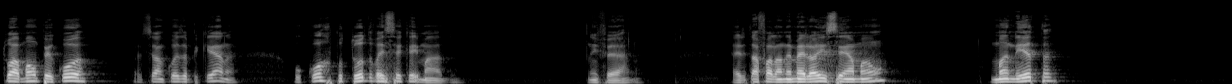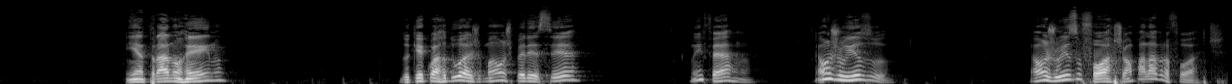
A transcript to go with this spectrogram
tua mão pecou, pode ser uma coisa pequena, o corpo todo vai ser queimado no inferno. Aí ele está falando, é melhor ir sem a mão, maneta, e entrar no reino, do que com as duas mãos perecer no inferno. É um juízo. É um juízo forte, é uma palavra forte.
